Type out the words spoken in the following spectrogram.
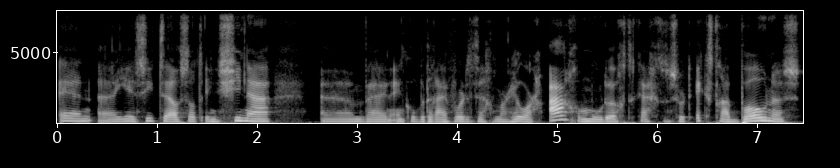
En uh, je ziet zelfs dat in China uh, bij een enkel bedrijf wordt het zeg maar heel erg aangemoedigd. Je krijgt een soort extra bonus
